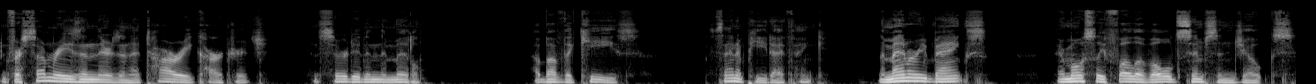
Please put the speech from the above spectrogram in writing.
and for some reason there's an Atari cartridge inserted in the middle, above the keys. Centipede, I think. The memory banks, they're mostly full of old Simpson jokes.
